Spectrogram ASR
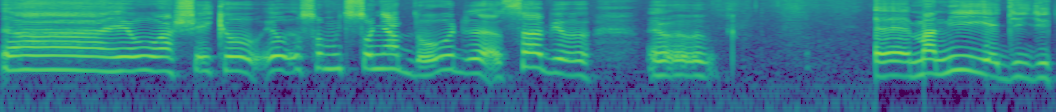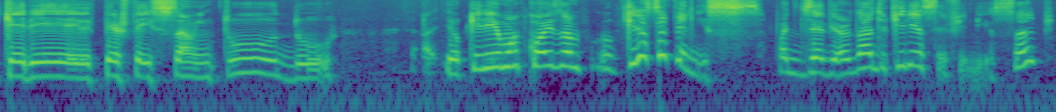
Ah, eu achei que eu, eu, eu sou muito sonhadora, sabe? Eu, eu, é, mania de, de querer perfeição em tudo. Eu queria uma coisa, eu queria ser feliz. Pode dizer a verdade, eu queria ser feliz, sabe?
